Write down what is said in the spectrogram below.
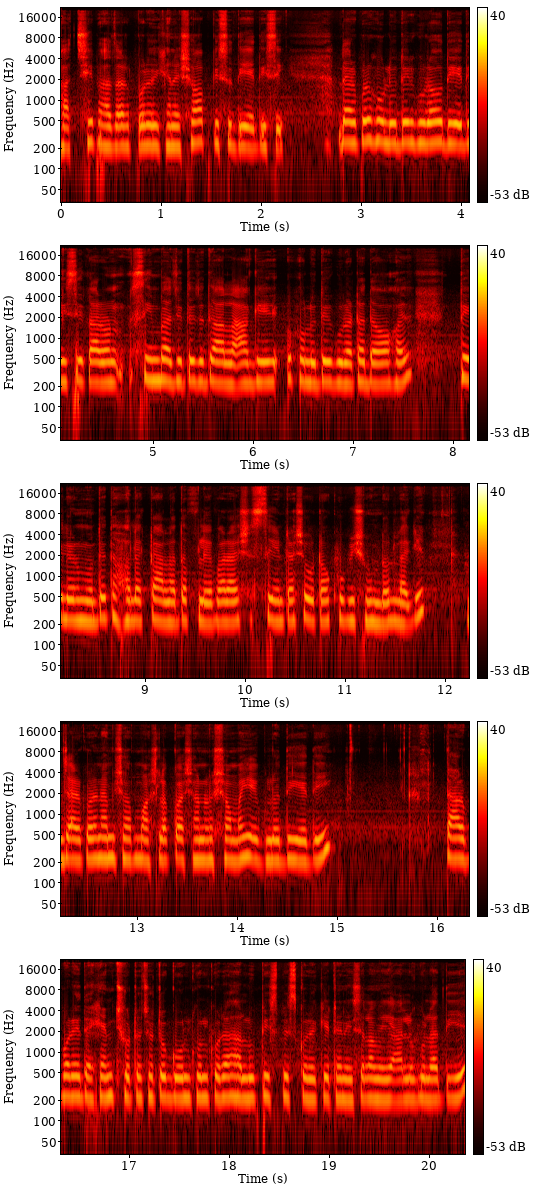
ভাজছি, ভাজার পরে ওইখানে সব কিছু দিয়ে দিছি। তারপর হলুদের গুঁড়াও দিয়ে দিছি, কারণ সিম ভাজিতে যদি আগে হলুদের গুঁড়াটা দেওয়া হয় তেলের মধ্যে, তাহলে একটা আলাদা ফ্লেভার আসে সেন্ট আসে, ওটাও খুবই সুন্দর লাগে। যার কারণে আমি সব মশলা কষানোর সময় এগুলো দিয়ে দিই। তারপরে দেখেন ছোট ছোট গোল গোল করে আলু পিস পিস করে কেটে নিয়েছিলাম এই আলুগুলা দিয়ে।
